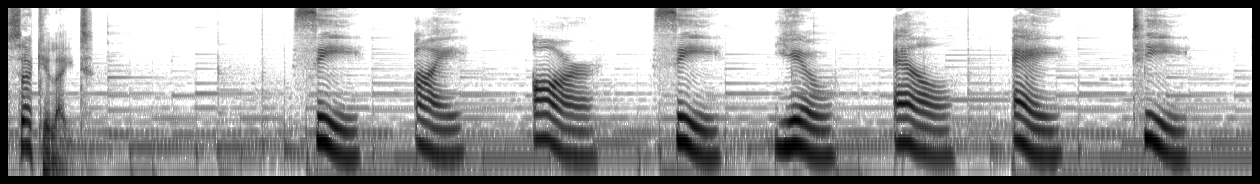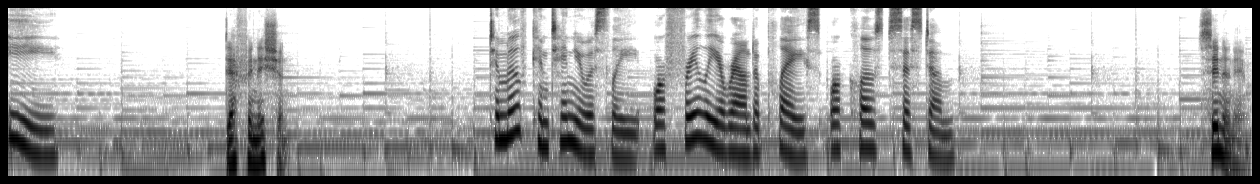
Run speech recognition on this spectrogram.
Circulate C I R C U L A T E Definition To move continuously or freely around a place or closed system. Synonym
